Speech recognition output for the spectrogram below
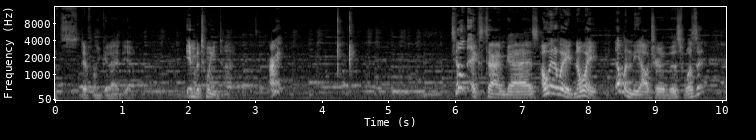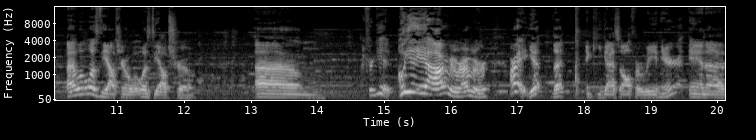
that's definitely a good idea. In between time. All right. Till next time, guys. Oh, wait, wait, no, wait. That wasn't the outro of this, was it? Uh, what was the outro? What was the outro? Um, I forget. Oh, yeah, yeah, I remember, I remember. All right, yep. That. Thank you guys all for being here, and uh,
